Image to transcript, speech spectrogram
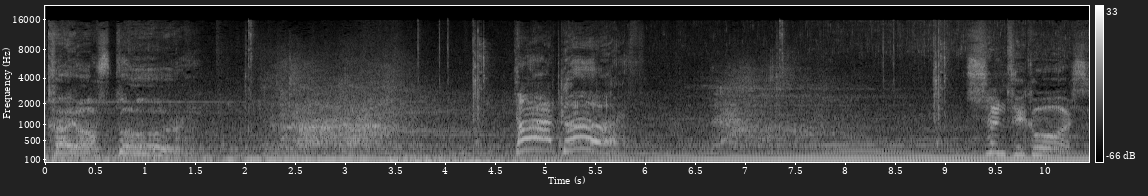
Chaos Door! Dark Earth! Centigors!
